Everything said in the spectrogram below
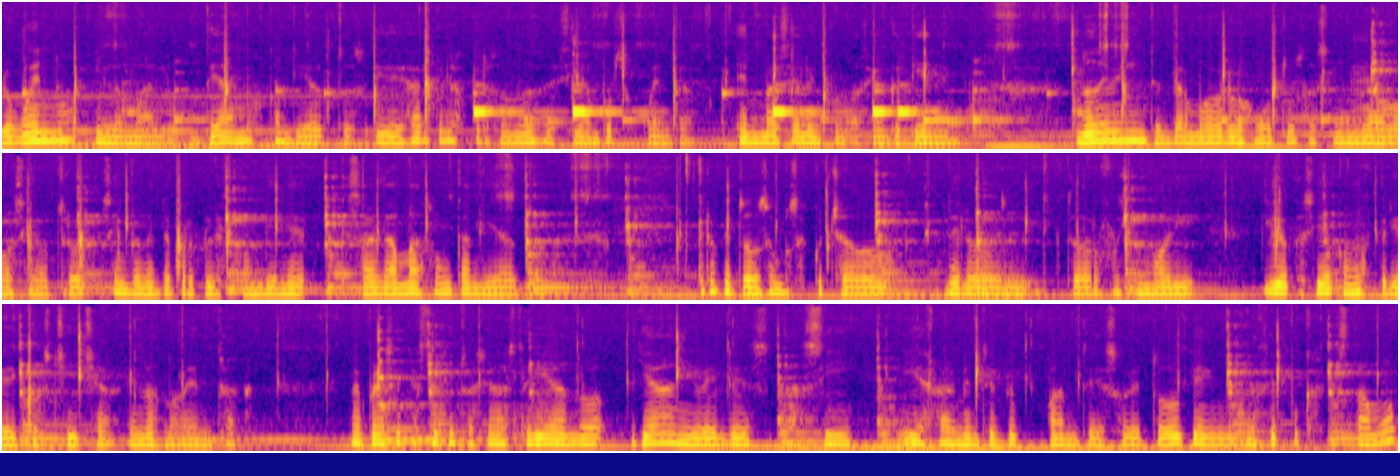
lo bueno y lo malo de ambos candidatos y dejar que las personas decidan por su cuenta, en base a la información que tienen. No deben intentar mover los votos hacia un lado o hacia otro simplemente porque les conviene que salga más un candidato. Creo que todos hemos escuchado de lo del dictador Fujimori y lo que hacía con los periódicos Chicha en los 90. Me parece que esta situación está llegando ya a niveles así y es realmente preocupante, sobre todo que en las épocas que estamos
